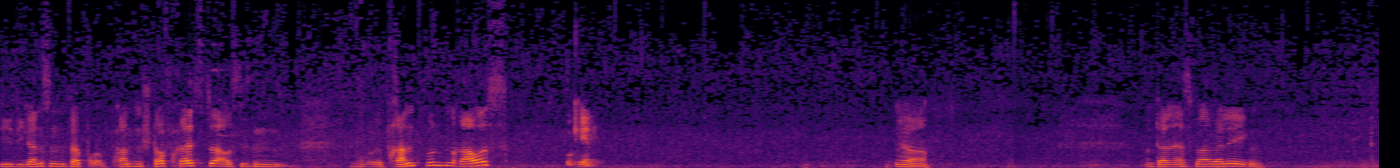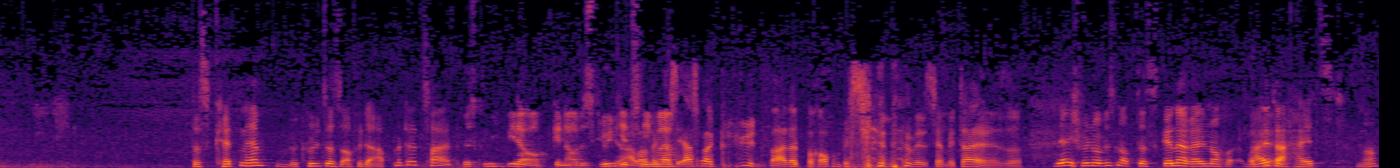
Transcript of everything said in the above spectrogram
die, die ganzen verbrannten Stoffreste aus diesen Brandwunden raus. Okay. Ja. Und dann erstmal überlegen. Das Kettenhemd, kühlt das auch wieder ab mit der Zeit? Das glüht wieder ab. Genau, das glüht Ja, jetzt aber nicht wenn mehr. das erstmal glühend war, das braucht ein bisschen, das ist ja Metall. Also Ja, ich will nur wissen, ob das generell noch weiter heizt. Ne?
